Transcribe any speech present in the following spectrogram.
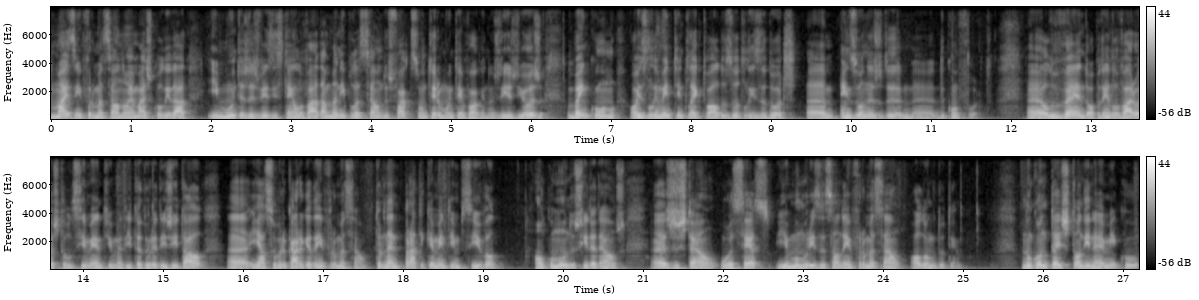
mais informação não é mais qualidade e muitas das vezes isso tem levado à manipulação dos factos, um termo muito em voga nos dias de hoje, bem como ao isolamento intelectual dos utilizadores uh, em zonas de, de conforto. Uh, levando ou podendo levar ao estabelecimento de uma ditadura digital e à sobrecarga da informação, tornando praticamente impossível ao comum dos cidadãos a gestão, o acesso e a memorização da informação ao longo do tempo. Num contexto tão dinâmico,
